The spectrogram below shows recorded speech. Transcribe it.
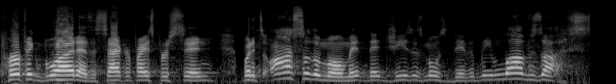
perfect blood as a sacrifice for sin. But it's also the moment that Jesus most vividly loves us.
